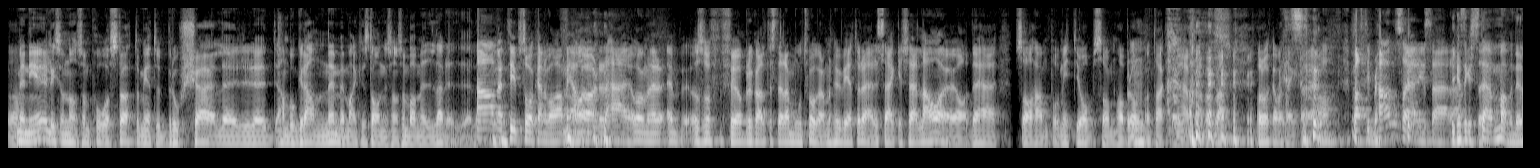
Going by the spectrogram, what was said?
ja. men är det liksom någon som påstår att de är typ brorsa eller eh, han bor granne med Marcus Danielsson som bara mejlar dig? Eller? Ja men typ så kan det vara. Men jag hörde det här. Och, men- och så, för jag brukar alltid ställa motfrågan. Men hur vet du det? Är det säker källa? Ja, ja, ja. Det här sa han på mitt jobb som har bra Mm. kontakt med. Bla, bla, bla. Och då kan man tänka. Ja. Fast ibland så är det så här. Det kan säkert att- stämma men det är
